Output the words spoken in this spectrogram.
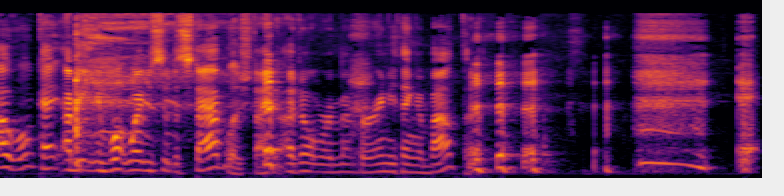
Oh, okay. I mean, in what way was it established? I, I don't remember anything about that. I,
